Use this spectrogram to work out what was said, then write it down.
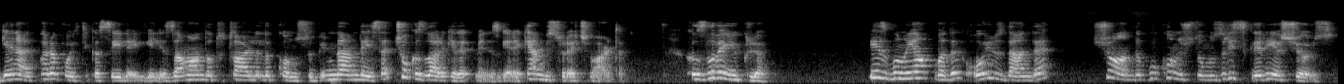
genel para politikası ile ilgili zamanda tutarlılık konusu gündemdeyse çok hızlı hareket etmeniz gereken bir süreç vardı. Hızlı ve yüklü. Biz bunu yapmadık. O yüzden de şu anda bu konuştuğumuz riskleri yaşıyoruz.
